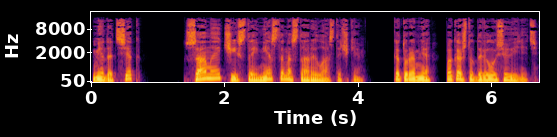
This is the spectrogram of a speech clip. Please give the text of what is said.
Медотсек — самое чистое место на старой ласточке, которое мне пока что довелось увидеть.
